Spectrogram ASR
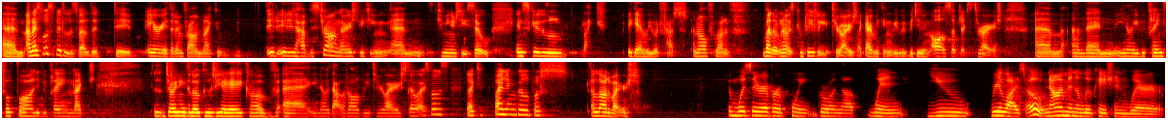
Um, and I suppose Spiddal as well, the, the area that I'm from, like it, it have a strong Irish speaking um, community. So in school, like again, we would have had an awful lot of well, no, it's completely through Irish. Like everything we would be doing, all subjects through Irish. Um, and then you know you'd be playing football, you'd be playing like joining the local GAA club. Uh, you know that would all be through Irish. So I suppose like bilingual, but a lot of Irish. And was there ever a point growing up when you realized, oh, now I'm in a location where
